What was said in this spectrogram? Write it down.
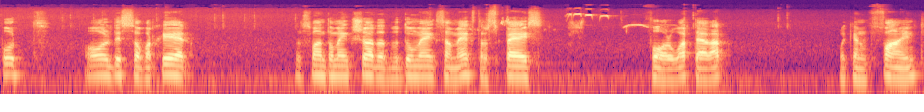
put all this over here. Just want to make sure that we do make some extra space for whatever we can find.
